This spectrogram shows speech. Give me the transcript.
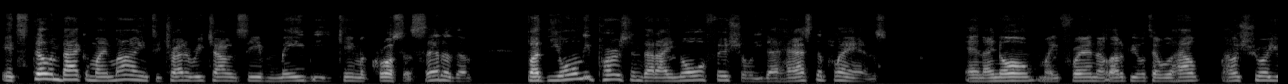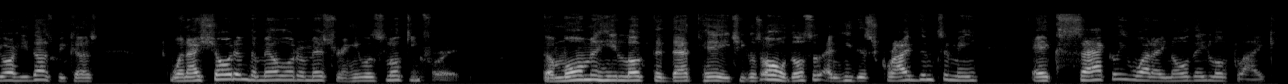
it's still in back of my mind to try to reach out and see if maybe he came across a set of them. But the only person that I know officially that has the plans, and I know my friend, a lot of people say, well, how, how sure you are he does? Because – when I showed him the mail order mystery, he was looking for it. The moment he looked at that page, he goes, "Oh, those," are, and he described them to me exactly what I know they look like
